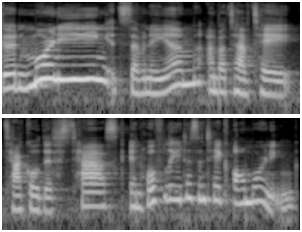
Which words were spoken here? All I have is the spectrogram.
Good morning. It's 7 a.m. I'm about to have Tay tackle this task, and hopefully it doesn't take all morning.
